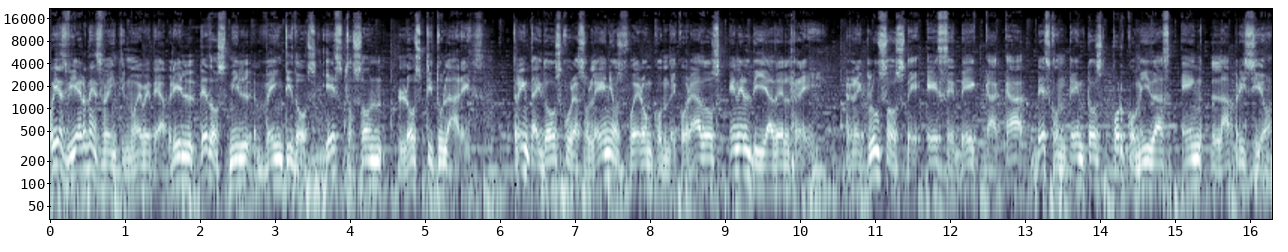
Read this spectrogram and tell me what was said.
Hoy es viernes 29 de abril de 2022 y estos son los titulares. 32 curazoleños fueron condecorados en el Día del Rey. Reclusos de SDKK descontentos por comidas en la prisión.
